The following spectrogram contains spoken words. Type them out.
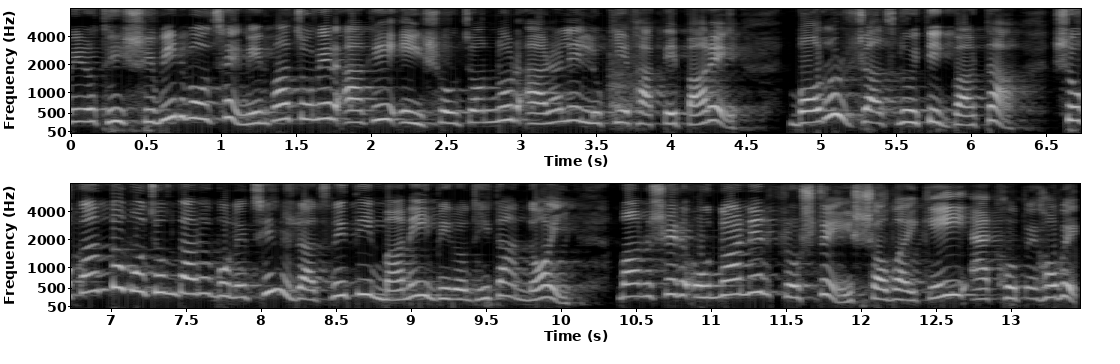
বিরোধী শিবির বলছে, নির্বাচনের আগে এই সৌজন্যর আড়ালে লুকিয়ে থাকতে পারে। বড় রাজনৈতিক বার্তা। সুকান্ত মজুমদারও বলেছেন, রাজনীতি মানেই বিরোধিতা নয়। মানুষের উন্নয়নের প্রশ্নে সবাইকেই এক হতে হবে।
